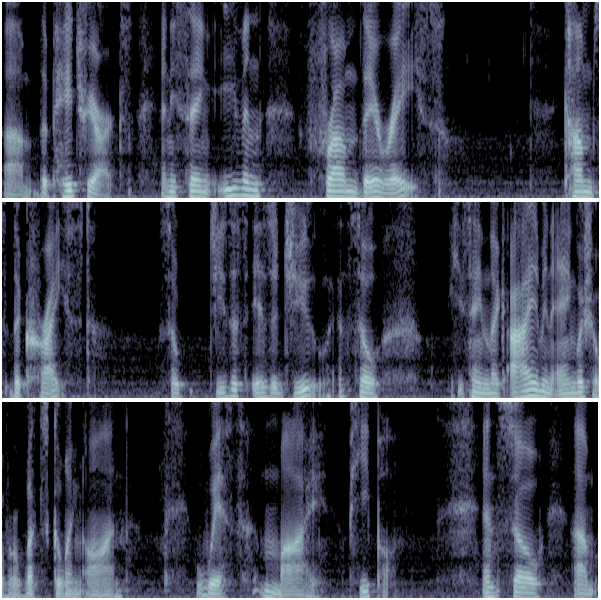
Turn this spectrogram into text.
um, the patriarchs. And he's saying, even from their race comes the Christ. So Jesus is a Jew. And so he's saying, like, I am in anguish over what's going on with my people. And so um,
